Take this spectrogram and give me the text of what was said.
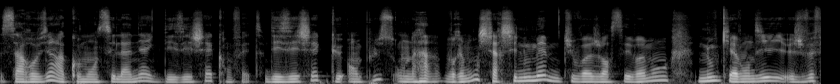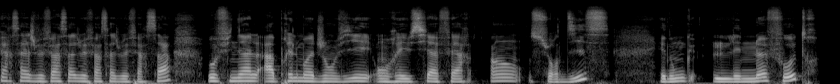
ça revient à commencer l'année avec des échecs en fait. Des échecs que en plus on a vraiment cherché nous-mêmes, tu vois, genre c'est vraiment nous qui avons dit je veux faire ça, je veux faire ça, je veux faire ça, je veux faire ça. Au final, après le mois de janvier, on réussit à faire 1 sur 10 et donc les 9 autres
